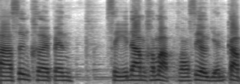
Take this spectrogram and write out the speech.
ตาซึ่งเคยเป็นสีดำขมับของเสี่ยวเหยียนกับ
